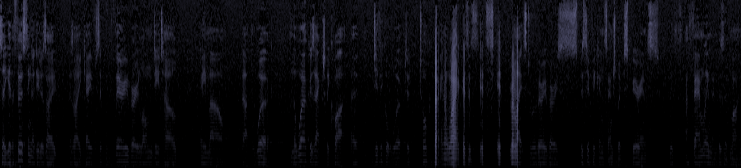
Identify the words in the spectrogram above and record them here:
So yeah, the first thing I did is I is I gave Seb a very very long detailed email about the work, and the work is actually quite a difficult work to talk about in a way because it's, it's it relates to a very very specific and central experience with uh, family members of mine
